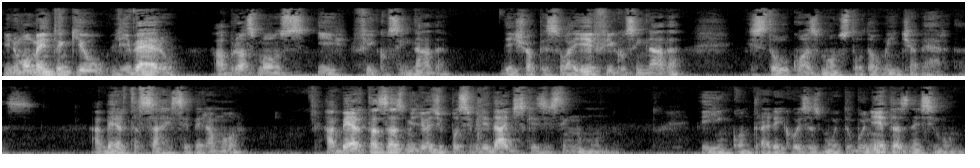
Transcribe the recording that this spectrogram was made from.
E no momento em que eu libero, abro as mãos e fico sem nada, deixo a pessoa ir, fico sem nada, estou com as mãos totalmente abertas abertas a receber amor abertas às milhões de possibilidades que existem no mundo. E encontrarei coisas muito bonitas nesse mundo.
